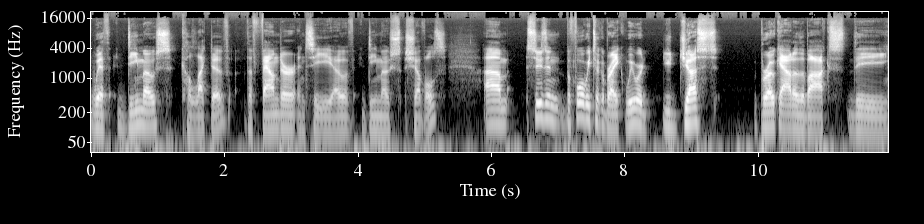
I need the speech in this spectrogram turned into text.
with DMOS Collective, the founder and CEO of DMOS Shovels. Um, Susan, before we took a break, we were you just broke out of the box the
